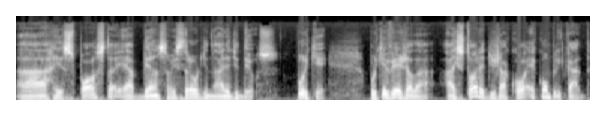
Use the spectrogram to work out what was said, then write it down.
a resposta é a bênção extraordinária de Deus. Por quê? Porque veja lá, a história de Jacó é complicada.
